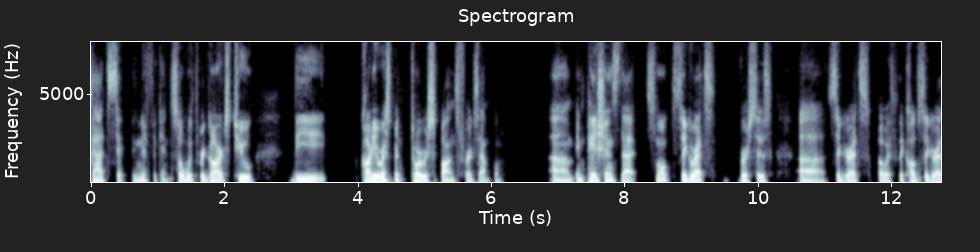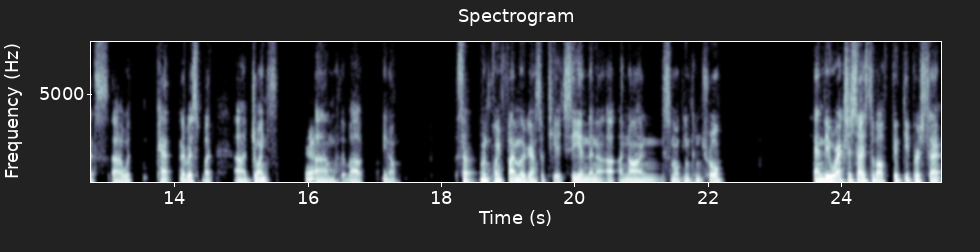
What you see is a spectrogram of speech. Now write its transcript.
that significant. So with regards to the cardiorespiratory response, for example, um, in patients that smoked cigarettes versus uh, cigarettes oh, with they called cigarettes uh, with cannabis, but uh, joints yeah. um, with about you know 7.5 milligrams of THC and then a, a non-smoking control. And they were exercised to about 50%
